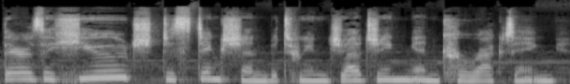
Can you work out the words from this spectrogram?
there is a huge distinction between judging and correcting.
